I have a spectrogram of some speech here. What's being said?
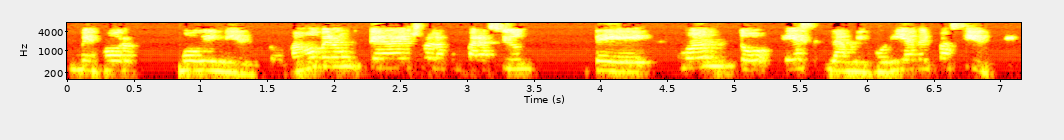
un mejor movimiento. Más o menos usted ha hecho la comparación de cuánto es la mejoría del paciente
